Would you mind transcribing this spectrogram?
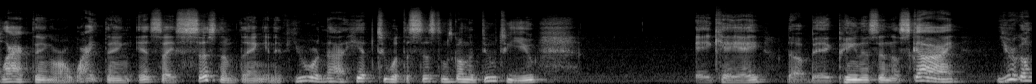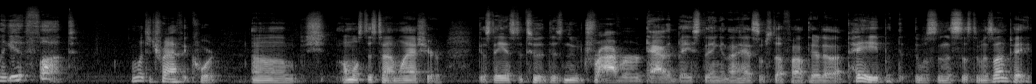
black thing or a white thing. It's a system thing. And if you are not hip to what the system's going to do to you, aka the big penis in the sky, you're going to get fucked. I went to traffic court um, almost this time last year because they instituted this new driver database thing and I had some stuff out there that I paid, but it was in the system as unpaid.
